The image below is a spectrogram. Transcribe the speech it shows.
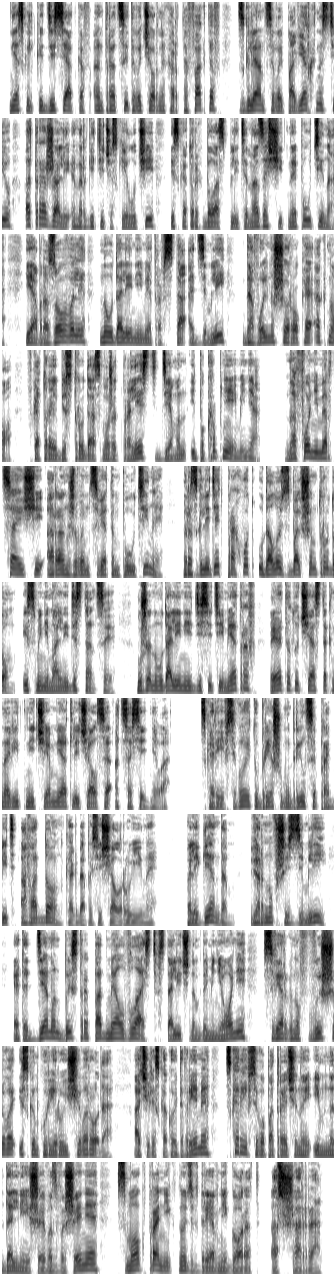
Несколько десятков антрацитово-черных артефактов с глянцевой поверхностью отражали энергетические лучи, из которых была сплетена защитная паутина, и образовывали на удалении метров ста от земли довольно широкое окно, в которое без труда сможет пролезть демон и покрупнее меня. На фоне мерцающей оранжевым цветом паутины разглядеть проход удалось с большим трудом и с минимальной дистанции — уже на удалении 10 метров этот участок на вид ничем не отличался от соседнего. Скорее всего, эту брешь умудрился пробить Авадон, когда посещал руины. По легендам, вернувшись с земли, этот демон быстро подмял власть в столичном доминионе, свергнув высшего из конкурирующего рода, а через какое-то время, скорее всего потраченное им на дальнейшее возвышение, смог проникнуть в древний город Асшара.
